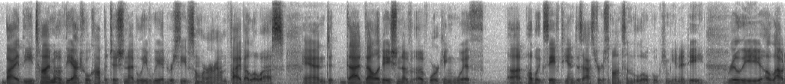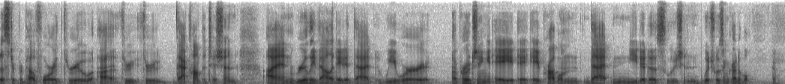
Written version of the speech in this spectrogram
By the time of the actual competition, I believe we had received somewhere around five LOS. And that validation of, of working with uh, public safety and disaster response in the local community really allowed us to propel forward through uh, through through that competition, uh, and really validated that we were approaching a, a, a, problem that needed a solution, which was incredible.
